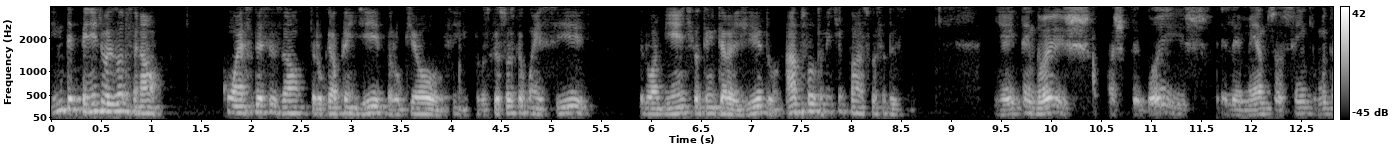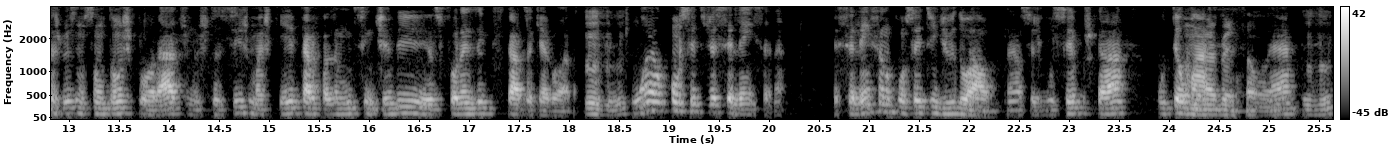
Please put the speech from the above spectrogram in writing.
independente do resultado final, com essa decisão, pelo que eu aprendi, pelo que eu, enfim, pelas pessoas que eu conheci, pelo ambiente que eu tenho interagido, absolutamente em paz com essa decisão. E aí tem dois, acho que tem dois elementos assim que muitas vezes não são tão explorados no estoicismo, mas que, cara, fazem muito sentido e foram exemplificados aqui agora. Uhum. Um é o conceito de excelência, né? Excelência no conceito individual, né? Ou seja, você buscar o teu máximo. Versão, né? né? Uhum.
